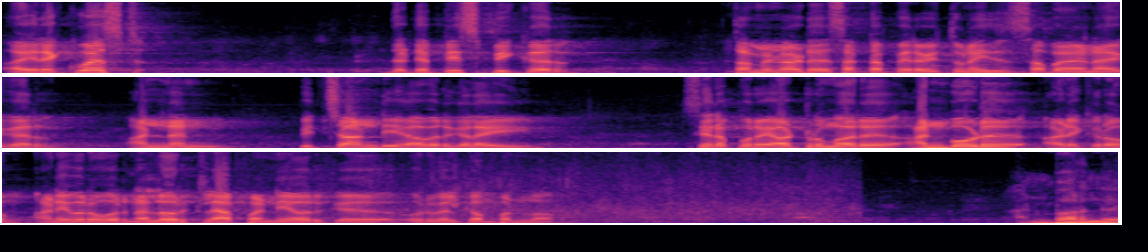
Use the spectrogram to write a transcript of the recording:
I request the deputy speaker Tamil Nadu சட்டப்பேரவை துணை சபாநாயகர் அண்ணன் பிச்சாண்டி அவர்களை சிறப்புரையாற்றுமாறு அன்போடு அழைக்கிறோம் அனைவரும் ஒரு நல்ல ஒரு கிளாப் பண்ணி அவருக்கு ஒரு வெல்கம் பண்ணலாம் அன்பார்ந்த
